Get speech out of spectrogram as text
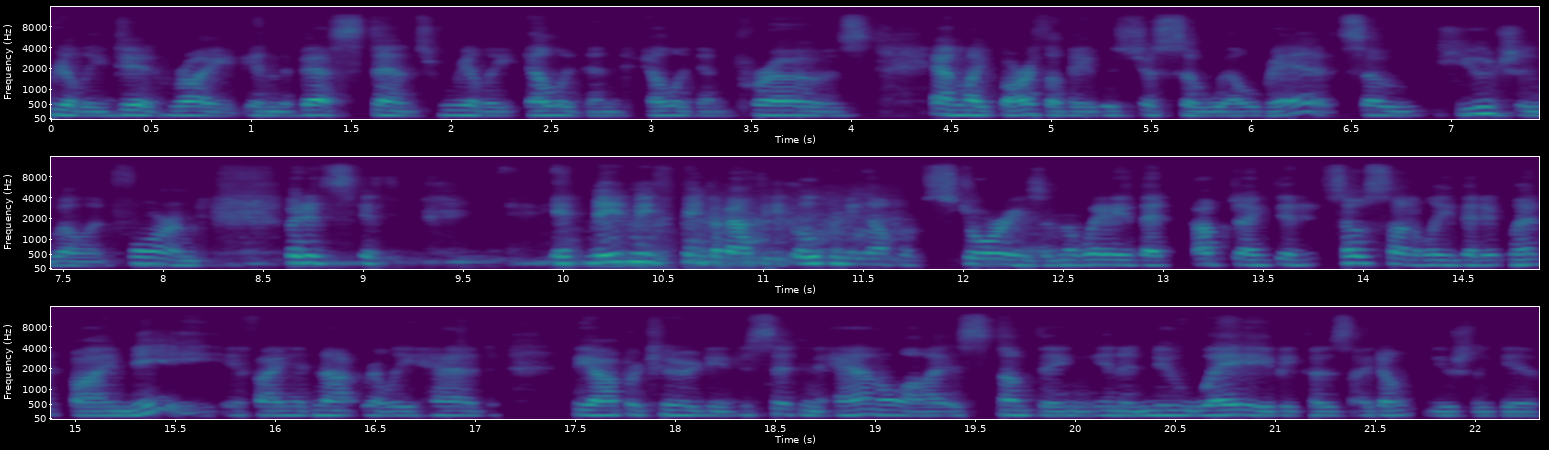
really did write in the best sense, really elegant, elegant prose. And like Barthelme was just so well read, so hugely well informed. But it's it's it made me think about the opening up of stories and the way that Updike did it so subtly that it went by me if I had not really had the opportunity to sit and analyze something in a new way because I don't usually give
